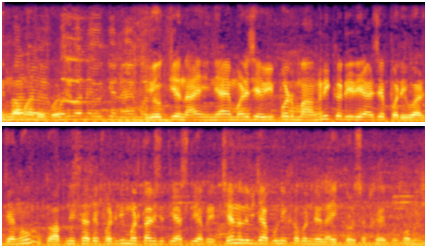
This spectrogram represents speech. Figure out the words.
એમના માટે પણ યોગ્ય ન્યાય ન્યાય મળે છે એવી પણ માંગણી કરી રહ્યા છે પરિવારજનો. તો આપની સાથે ફરીથી મળતા રહીશું. ત્યાં સુધી આપણી ચેનલ વિજાપુરની ખબરને લાઈક કરો સબસ્ક્રાઈબ કરો કોમેન્ટ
